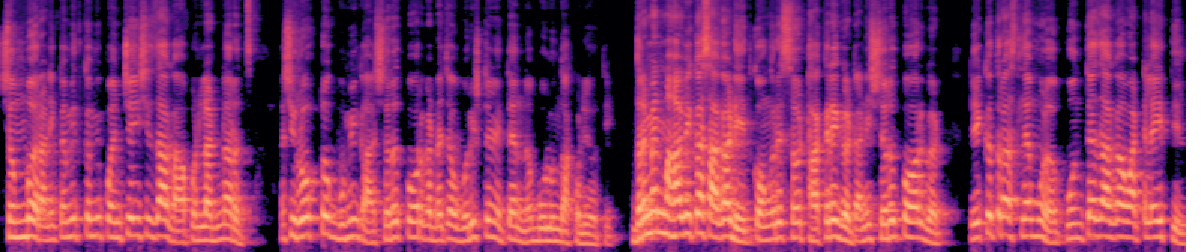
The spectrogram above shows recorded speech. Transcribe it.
शंभर आणि कमीत कमी पंच्याऐंशी जागा आपण लढणारच अशी रोखटोक भूमिका शरद पवार गटाच्या वरिष्ठ नेत्यांना बोलून दाखवली होती. दरम्यान महाविकास आघाडीत काँग्रेससह ठाकरे गट आणि शरद पवार गट एकत्र असल्यामुळं कोणत्या जागा वाटायला येतील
